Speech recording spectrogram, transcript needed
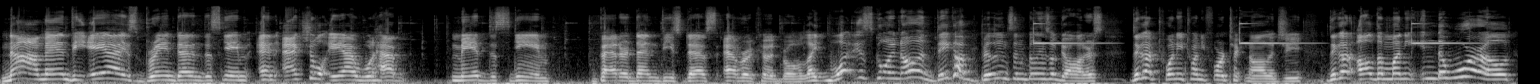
Nah, man, the AI is brain dead in this game and actual AI would have made this game better than these devs ever could, bro. Like, what is going on? They got billions and billions of dollars. They got 2024 technology. They got all the money in the world.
